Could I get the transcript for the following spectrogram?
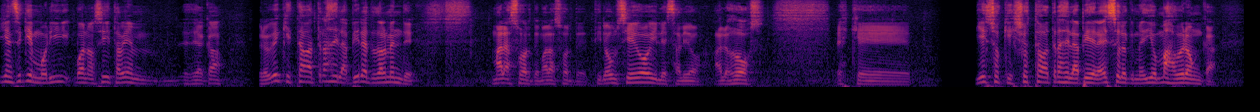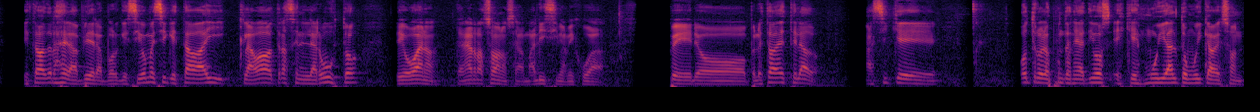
Fíjense que morí... Bueno, sí, está bien desde acá. Pero ven que estaba atrás de la piedra totalmente. Mala suerte, mala suerte. Tiró un ciego y le salió. A los dos. Es que... Y eso que yo estaba atrás de la piedra, eso es lo que me dio más bronca. Estaba atrás de la piedra, porque si vos me decís que estaba ahí clavado atrás en el arbusto, digo, bueno, tenés razón, o sea, malísima mi jugada. Pero, pero estaba de este lado. Así que otro de los puntos negativos es que es muy alto, muy cabezón.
